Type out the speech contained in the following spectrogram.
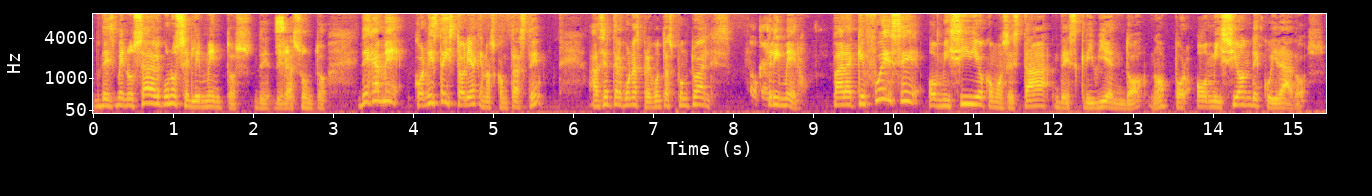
desmenuzar algunos elementos del asunto. Déjame, con esta historia que nos contaste, hacerte algunas preguntas puntuales. Primero, para que fuese homicidio como se está describiendo, ¿no? Por omisión de cuidados,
